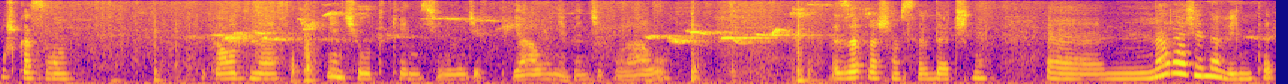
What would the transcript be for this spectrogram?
uszka są wygodne, mięciutkie, nic się nie będzie wpijało, nie będzie bolało. Zapraszam serdecznie. E, na razie na Vinted.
